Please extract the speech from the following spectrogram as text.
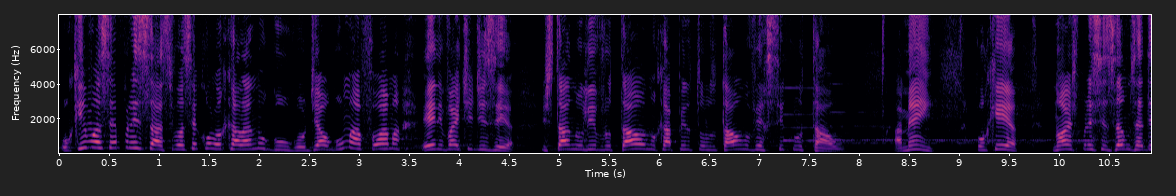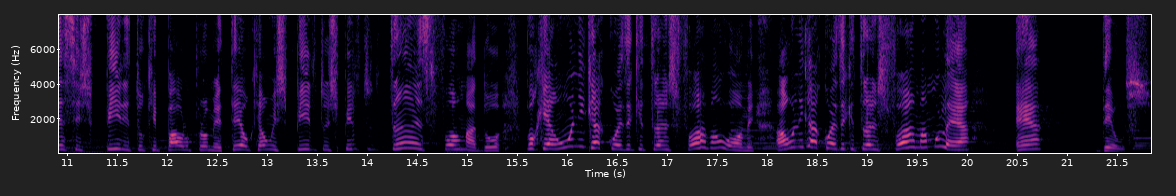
O que você precisar, se você colocar lá no Google, de alguma forma, ele vai te dizer, está no livro tal, no capítulo tal, no versículo tal. Amém? Porque nós precisamos é desse espírito que Paulo prometeu, que é um espírito, um espírito transformador. Porque a única coisa que transforma o homem, a única coisa que transforma a mulher é Deus.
